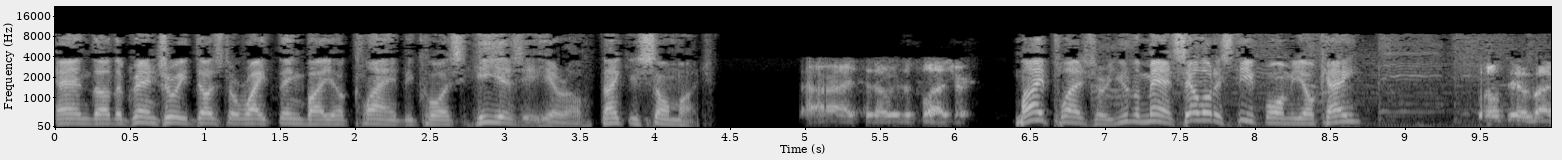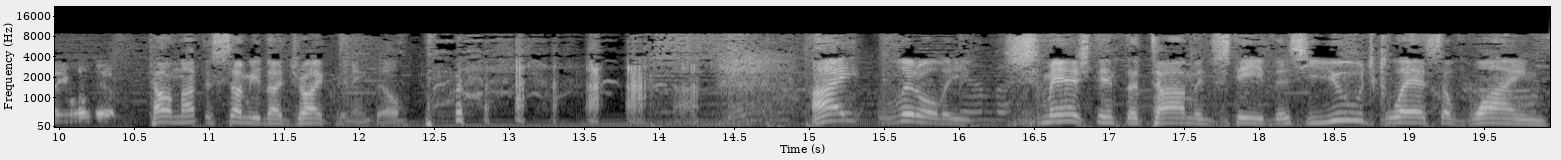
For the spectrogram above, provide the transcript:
and uh, the grand jury does the right thing by your client because he is a hero. Thank you so much. All right, so that was a pleasure. My pleasure. You're the man. Say hello to Steve for me, okay? We'll do, buddy. We'll do. Tell him not to send me that dry cleaning bill. I literally smashed into Tom and Steve this huge glass of wine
